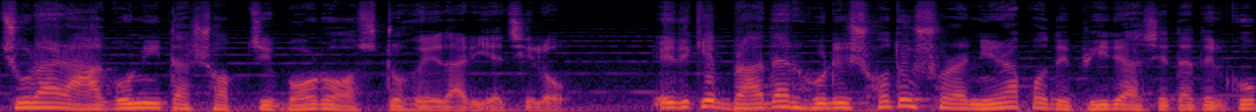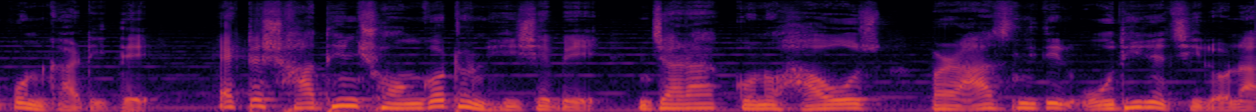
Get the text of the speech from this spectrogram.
চূড়ার আগুনই তার সবচেয়ে বড় অস্ত্র হয়ে দাঁড়িয়েছিল। এদিকে ব্রাদারহুডের সদস্যরা নিরাপদে ফিরে আসে তাদের গোপন ঘাঁটিতে। একটা স্বাধীন সংগঠন হিসেবে যারা কোনো হাউস বা রাজনীতির অধীনে ছিল না,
